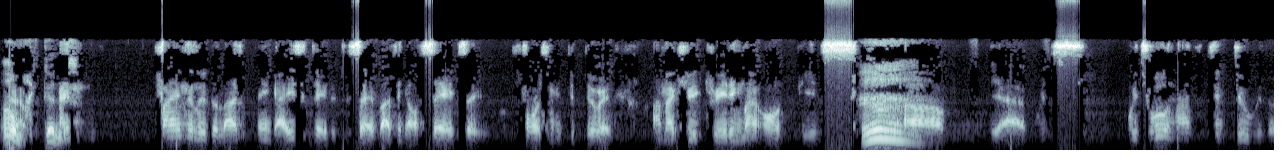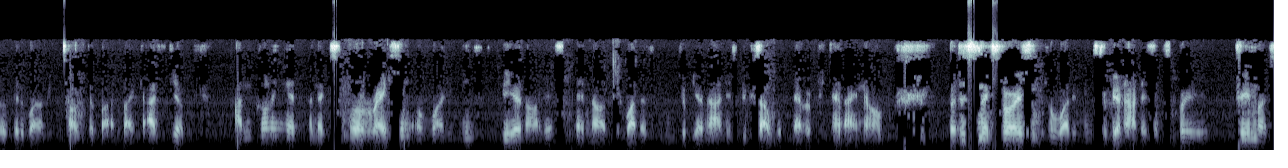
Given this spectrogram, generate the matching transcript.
Oh my goodness. And finally, the last thing I hesitated to say, but I think I'll say it, so it forced me to do it. I'm actually creating my own piece um, yeah, which which will have to do with a little bit what we talked about. Like I feel I'm calling it an exploration of what it means to be an artist and not what it means to be an artist because I would never pretend I know. But it's an exploration to what it means to be an artist. It's pretty pretty much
